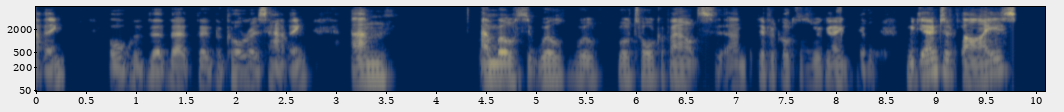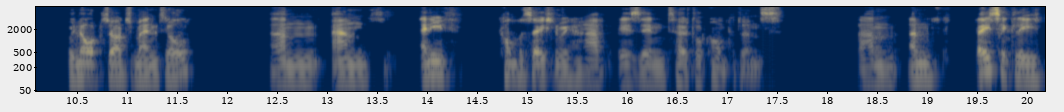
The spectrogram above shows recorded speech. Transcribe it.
having, or the the, the, the caller is having. Um, and we'll we'll we'll we'll talk about um, difficulties we're going through. We don't advise. We're not judgmental, um, and any conversation we have is in total confidence. Um, and basically,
